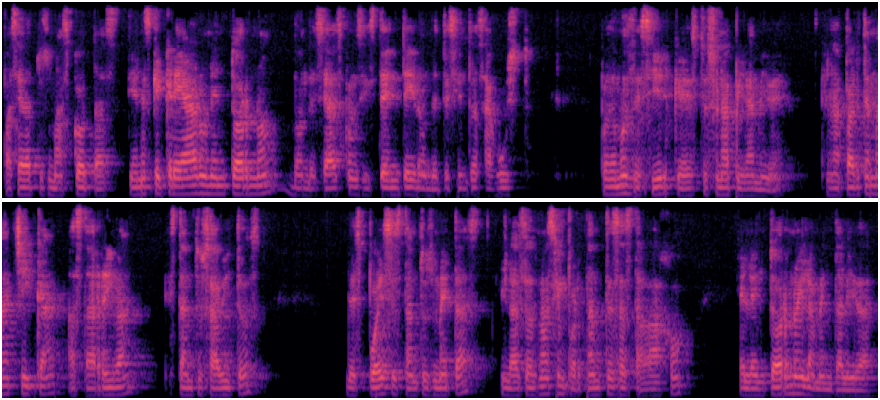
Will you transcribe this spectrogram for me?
pasear a tus mascotas. Tienes que crear un entorno donde seas consistente y donde te sientas a gusto. Podemos decir que esto es una pirámide. En la parte más chica, hasta arriba, están tus hábitos, después están tus metas y las dos más importantes hasta abajo, el entorno y la mentalidad.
